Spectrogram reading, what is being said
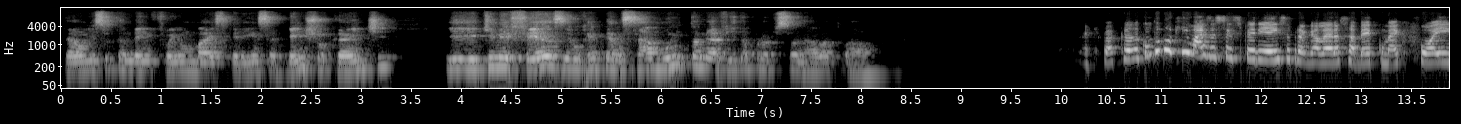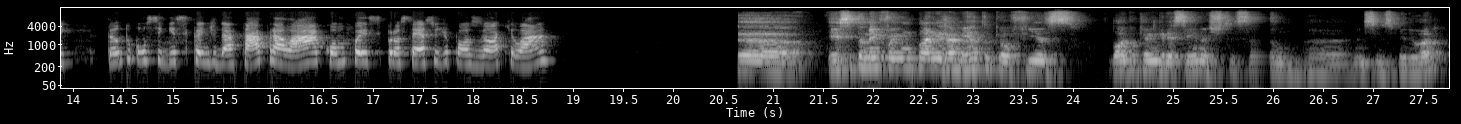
Então, isso também foi uma experiência bem chocante e que me fez eu repensar muito a minha vida profissional atual. É que bacana. Conta um pouquinho mais dessa experiência para a galera saber como é que foi tanto conseguir se candidatar para lá, como foi esse processo de pós-doc lá. Uh, esse também foi um planejamento que eu fiz logo que eu ingressei na instituição uh, no ensino superior,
